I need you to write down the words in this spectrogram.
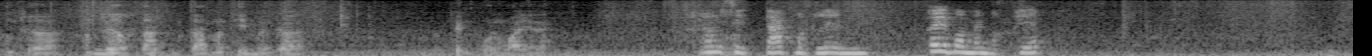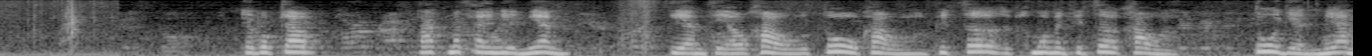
ต้องเทือต้องเทือตัดตัดมันถิ่มมันก็เป็นผลไวนะทั้งสิตัดหมักเล่น เอ้ยบอมันหมักเพชรเดี๋ยวพวกเจ้าตัดมาใส่นี่เมียน เตรียมเสียวเข่าตู้เข่าฟิตเซอร์โมเมนฟิตเซอร์เข่าตู้เย็นเมียน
